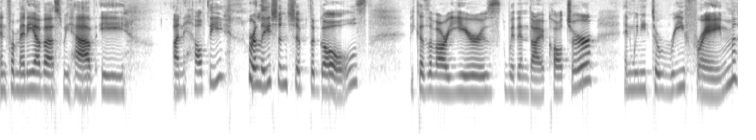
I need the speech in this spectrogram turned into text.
and for many of us, we have a unhealthy relationship to goals because of our years within diet culture, and we need to reframe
